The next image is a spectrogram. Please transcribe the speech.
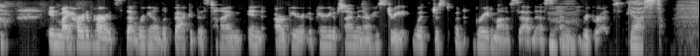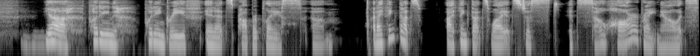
in my heart of hearts that we're going to look back at this time in our period, period of time in our history with just a great amount of sadness mm-hmm. and regret. Yes. Mm-hmm. Yeah, putting putting grief in its proper place, um, and I think that's I think that's why it's just it's so hard right now. It's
